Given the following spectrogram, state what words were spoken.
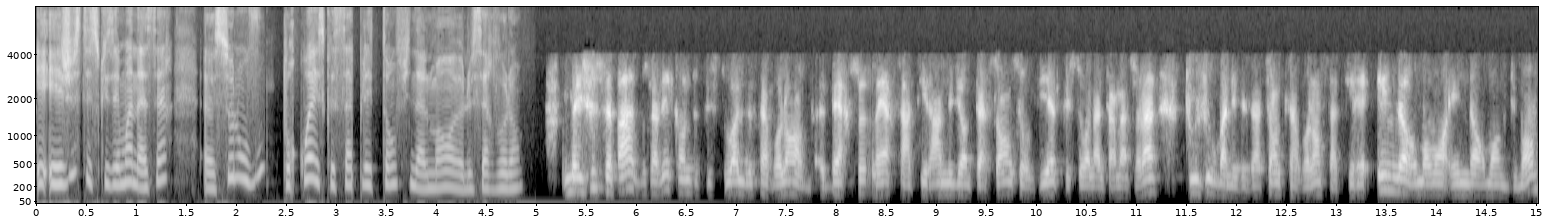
Et, et juste, excusez-moi, Nasser, euh, selon vous, pourquoi est-ce que ça plaît tant finalement euh, le cerf-volant? Mais je ne sais pas, vous savez, quand le festival de Cerf-Volant mer ça attire un million de personnes sur Dieppe, festival international, toujours manifestation de Cerf-Volant, ça attirait énormément, énormément du monde,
